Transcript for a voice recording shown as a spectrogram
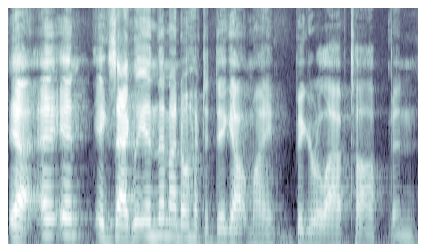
yeah, and, and exactly, and then I don't have to dig out my bigger laptop and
